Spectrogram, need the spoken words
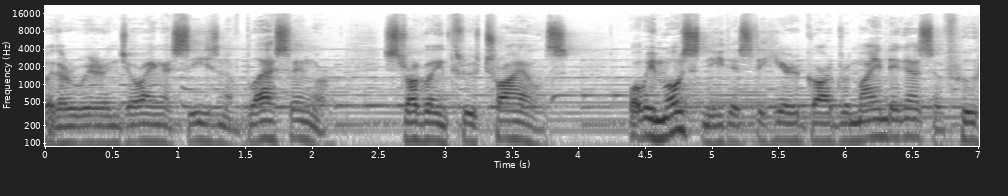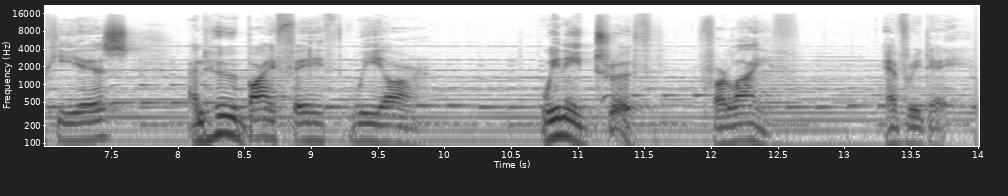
Whether we're enjoying a season of blessing or struggling through trials, what we most need is to hear God reminding us of who He is and who by faith we are. We need truth for life every day.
